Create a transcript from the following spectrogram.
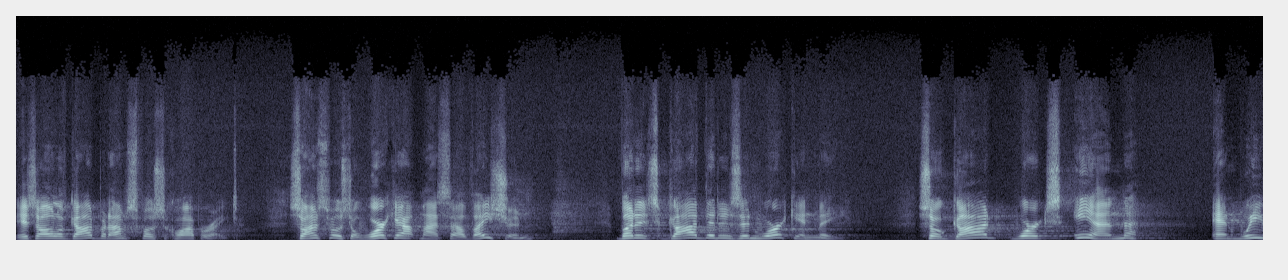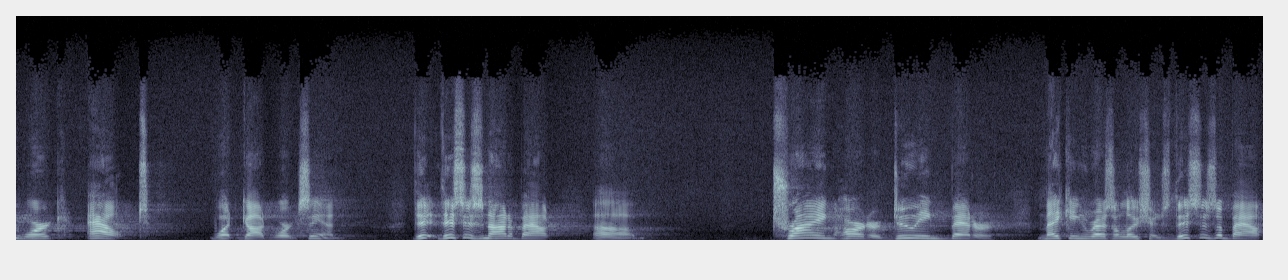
It's all of God, but I'm supposed to cooperate. So I'm supposed to work out my salvation, but it's God that is in work in me. So God works in, and we work out what God works in. This is not about uh, trying harder, doing better, making resolutions. This is about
